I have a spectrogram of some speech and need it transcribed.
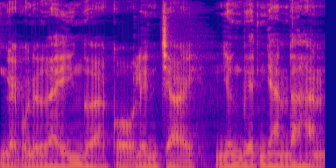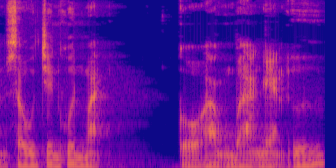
Người phụ nữ ấy ngửa cổ lên trời, Nhưng biết nhan đã hẳn sâu trên khuôn mặt. Cổ họng bà nghẹn ứ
